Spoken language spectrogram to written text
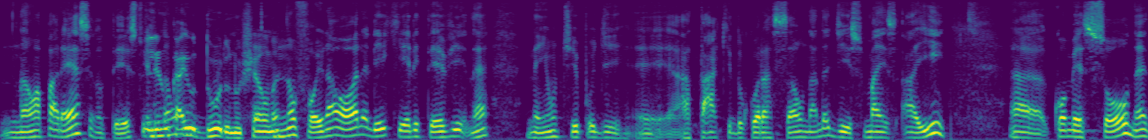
não aparece no texto. Ele não, não, caiu duro no chão, né? Não foi na hora ali que ele teve né, nenhum tipo de é, ataque do coração, nada disso. Mas aí ah, começou, né,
